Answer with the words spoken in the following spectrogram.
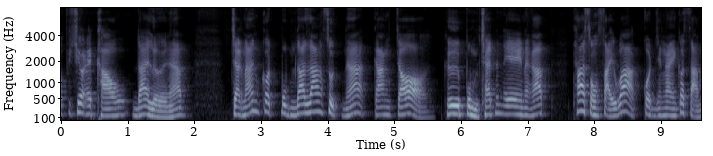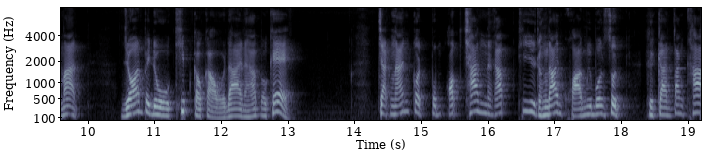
Official Account ได้เลยนะครับ จากนั้นกดปุ่มด้านล่างสุดนะกลางจอคือปุ่มแชทนั่นเองนะครับ ถ้าสงสัยว่ากดยังไงก็สามารถย้อนไปดูคลิปเก่าๆได้นะครับ โอเค จากนั้นกดปุ่ม Option นะครับ ที่อยู่ทางด้านขวามือบนสุด คือการตั้งค่า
